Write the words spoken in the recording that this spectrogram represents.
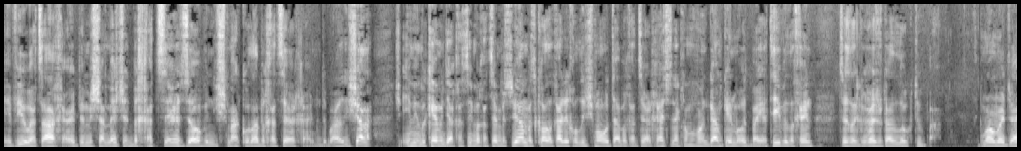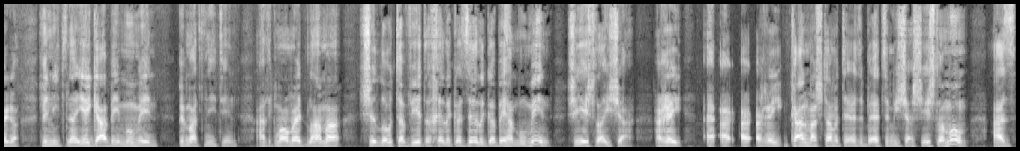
הביאו הצעה אחרת, ומשמשת בחצר זו ונשמע קולה בחצר אחרת. מדובר על אישה, שאם היא מקיימת יחסים בחצר מסוים, אז כל אחד יכול לשמוע אותה בחצר אחרת, שזה כמובן גם כן מאוד בעייתי, ולכן צריך לגרש אותה ללא כתובה. אז הגמרא אומרת, רגע, ונתניה גבי מומין במתניתין, אז הגמרא אומרת, למה שלא תביא את החלק הזה לגבי המומין שיש לאישה? הרי, הרי כאן מה שאתה מתאר זה בעצם אישה שיש לה מום. אז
